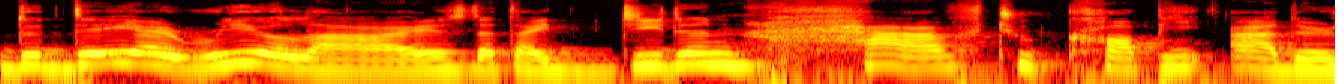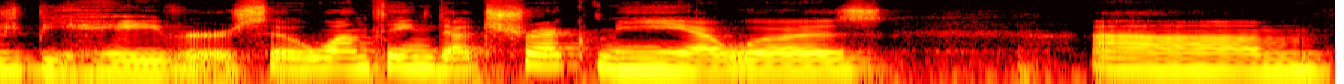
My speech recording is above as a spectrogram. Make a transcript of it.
the day I realized that I didn't have to copy others' behavior. So one thing that struck me, I was um,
